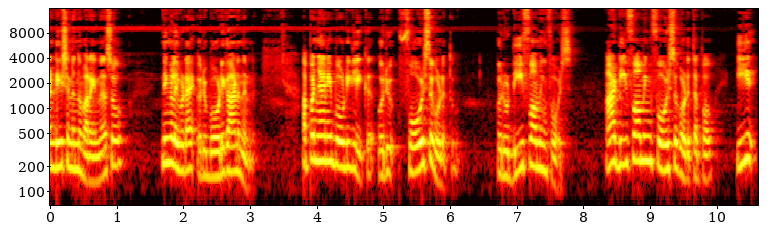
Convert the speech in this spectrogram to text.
കണ്ടീഷൻ എന്ന് പറയുന്നത് സോ നിങ്ങൾ ഇവിടെ ഒരു ബോഡി കാണുന്നുണ്ട്. അപ്പൊ ഞാൻ ഈ ബോഡിയിലേക്ക് ഒരു ഫോഴ്സ് കൊടുത്തു. ഒരു ഡീഫോമിംഗ് ഫോഴ്സ് ആ ഡീഫോമിംഗ് ഫോഴ്സ് കൊടുത്തപ്പോൾ ഈ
